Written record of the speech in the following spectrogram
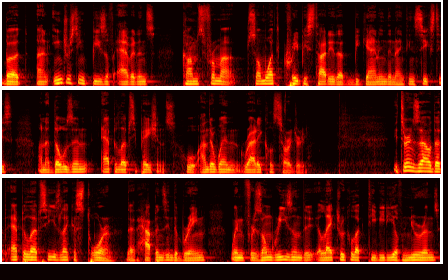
But an interesting piece of evidence comes from a somewhat creepy study that began in the 1960s on a dozen epilepsy patients who underwent radical surgery. It turns out that epilepsy is like a storm that happens in the brain when, for some reason, the electrical activity of neurons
